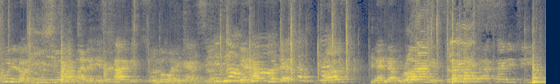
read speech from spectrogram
I put it on YouTube, but it's private, so nobody can see. It's not then I put good. the blog, then the blog is I send it to you.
